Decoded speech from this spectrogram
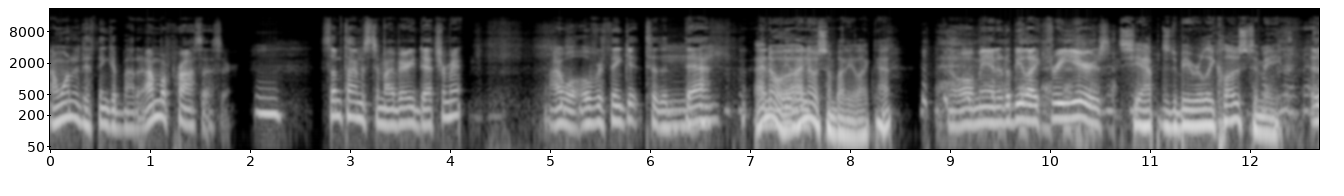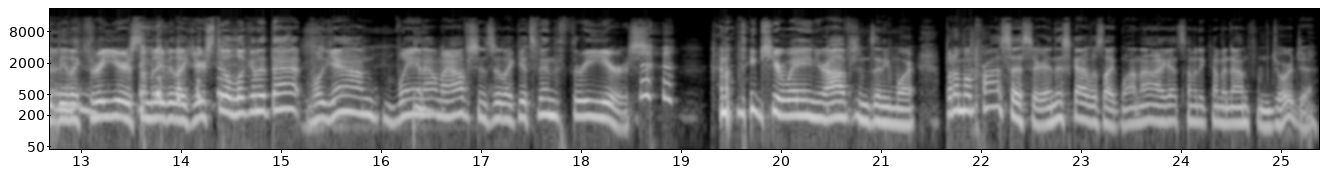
I wanted to think about it. I'm a processor. Mm. Sometimes, to my very detriment, I will overthink it to the Mhm. death. I know. be I know somebody like that. Oh man, it'll be like three years. She happens to be really close to me. It'll be like three years. Somebody will be like, "You're still looking at that?" Well, yeah, I'm weighing out my options. They're like, "It's been three years." I don't think you're weighing your options anymore. But I'm a processor, and this guy was like, "Well, now I got somebody coming down from Georgia.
